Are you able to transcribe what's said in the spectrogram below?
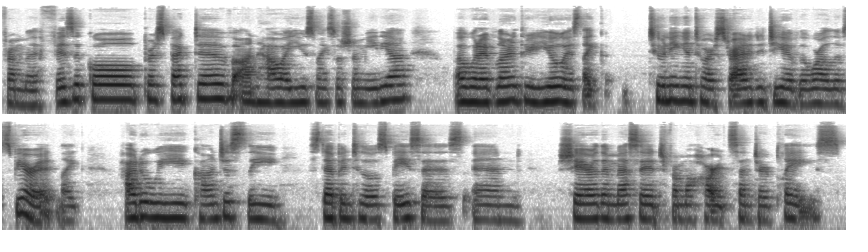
from a physical perspective on how I use my social media. But what I've learned through you is like tuning into our strategy of the world of spirit. Like, how do we consciously step into those spaces and share the message from a heart centered place?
